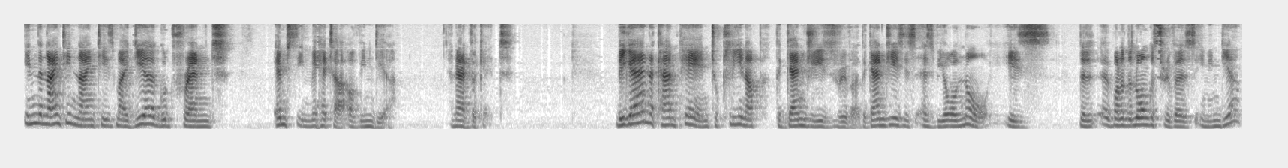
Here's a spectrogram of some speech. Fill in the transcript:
In the 1990s, my dear good friend M.C. Mehta of India, an advocate, began a campaign to clean up the Ganges River. The Ganges, is, as we all know, is the, uh, one of the longest rivers in India,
